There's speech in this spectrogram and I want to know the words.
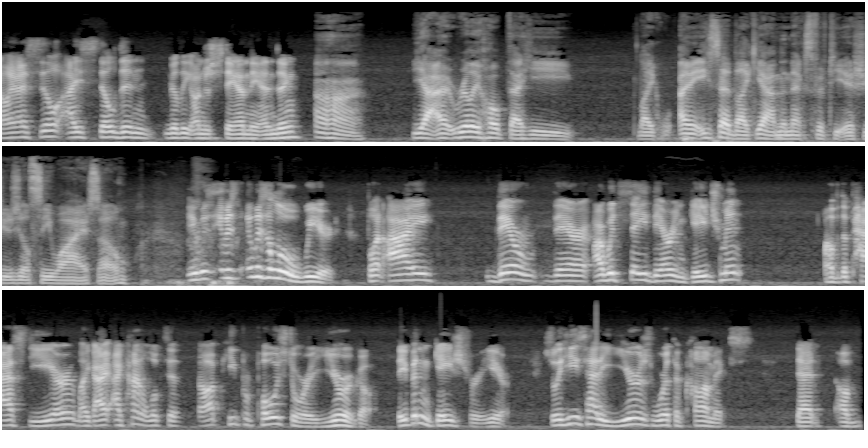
Like I still I still didn't really understand the ending. Uh huh. Yeah, I really hope that he like I mean, he said like yeah, in the next fifty issues you'll see why. So it was it was it was a little weird, but I their their I would say their engagement of the past year, like I, I kind of looked it up. He proposed to her a year ago. They've been engaged for a year, so he's had a year's worth of comics that of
